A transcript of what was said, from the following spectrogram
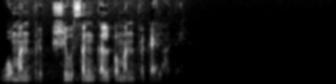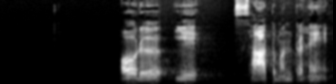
वो मंत्र शिव संकल्प मंत्र कहलाते हैं। और ये सात मंत्र हैं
